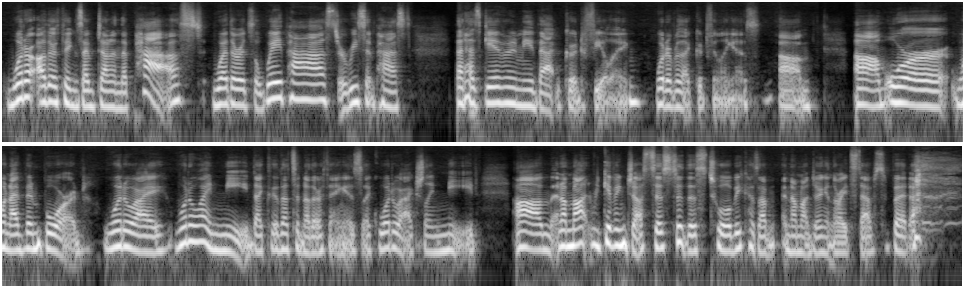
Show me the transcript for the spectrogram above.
what are other things I've done in the past, whether it's a way past or recent past, that has given me that good feeling, whatever that good feeling is. Um, um, or when I've been bored, what do I what do I need? Like that's another thing is like what do I actually need? Um, and I'm not giving justice to this tool because I'm and I'm not doing it in the right steps, but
